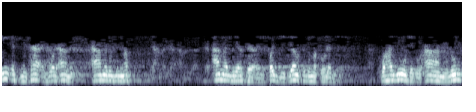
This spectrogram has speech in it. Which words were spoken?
إيه اسم الفاعل هو العامل عامل بالنص عمل للفعل طيب ينصب المفعول به. وهل يوجد عامل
